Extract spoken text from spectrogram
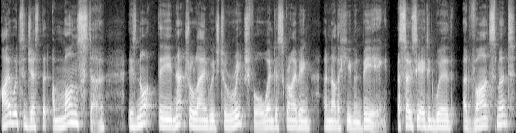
I would suggest that a monster is not the natural language to reach for when describing another human being, associated with advancement,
